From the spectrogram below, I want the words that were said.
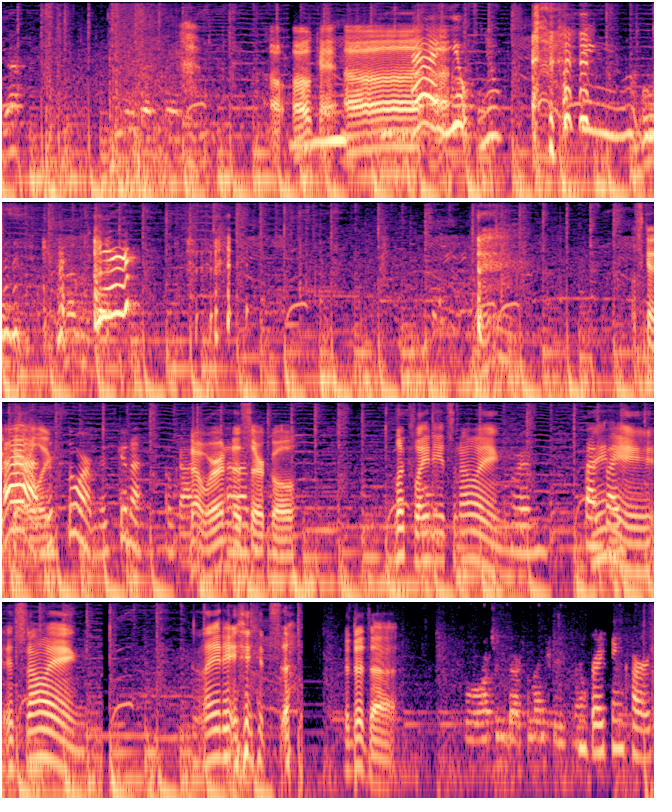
Yeah. You made that thing. Oh, okay. Uh. hey, you, you fucking here! Let's go, Ah, caroling. the storm. It's gonna. Oh god. No, we're in the Um, circle. Look, lady, it's snowing. We're in. Bye Lady, bye. it's snowing. Lady, it's. Who did that? We're watching documentaries I'm breaking cars.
